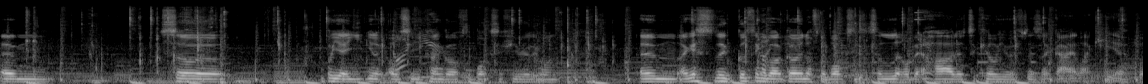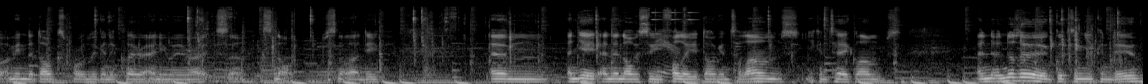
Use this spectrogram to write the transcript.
Um, so, but yeah, you, you know, obviously you can go off the box if you really want. Um, I guess the good thing about going off the box is it's a little bit harder to kill you if there's a guy like here, but I mean the dog's probably going to clear it anyway, right? So it's not it's not that deep. Um, and yeah, and then obviously follow your dog into lamps. You can take lamps. And another good thing you can do,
